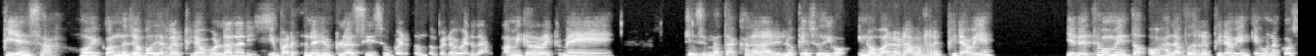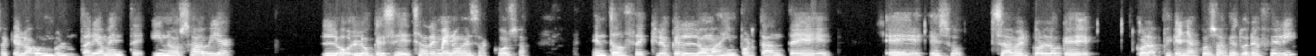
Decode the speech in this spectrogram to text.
piensa, hoy cuando yo podía respirar por la nariz. Y parece un ejemplo así súper tonto, pero es verdad. A mí cada vez que me que se me atasca la nariz lo pienso, digo, y no valoraba el respirar bien. Y en este momento, ojalá pueda respirar bien, que es una cosa que lo hago involuntariamente y no sabía lo, lo que se echa de menos esas cosas. Entonces creo que lo más importante es eh, eso, saber con lo que, con las pequeñas cosas que tú eres feliz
